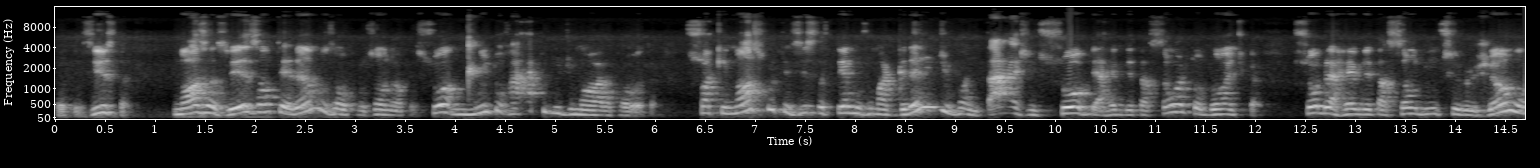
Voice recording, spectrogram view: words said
protesista, nós às vezes alteramos a oclusão de uma pessoa muito rápido de uma hora para outra. Só que nós protesistas temos uma grande vantagem sobre a reabilitação ortodôntica, sobre a reabilitação de um cirurgião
